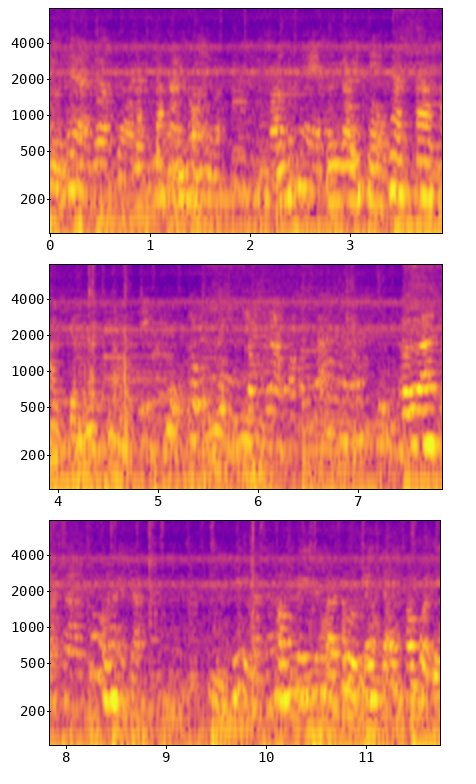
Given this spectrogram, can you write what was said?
อ๋อตัวเนี่ยเรียกรักษาหน่อยละบางแห่มีวิธีแค่ป้าเขาจะมุกเนาะลูกลูกลูกร่ายเขาภาษาเอออ่านภาษาก็ให้กันที่เขามีสาธุในใจเขาพอดี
